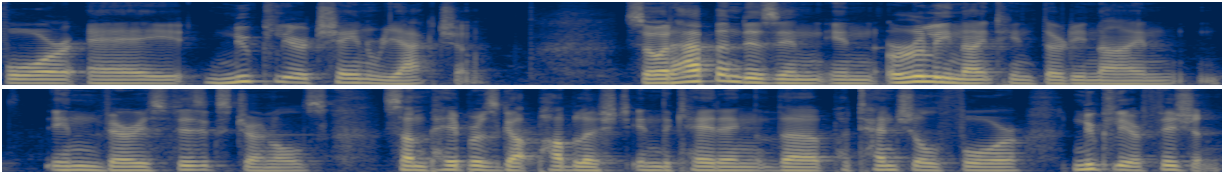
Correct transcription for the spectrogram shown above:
for a nuclear chain reaction. So what happened is in, in early 1939, in various physics journals, some papers got published indicating the potential for nuclear fission.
